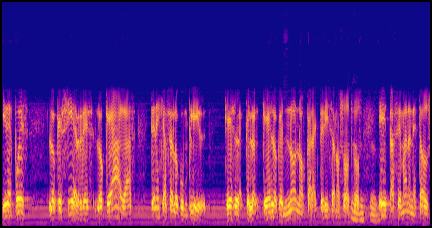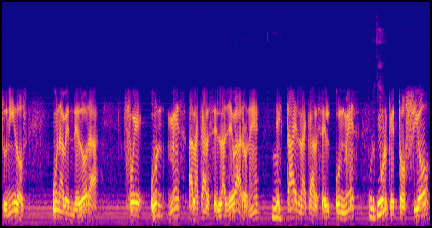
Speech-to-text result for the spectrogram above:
Y después, lo que cierres, lo que hagas, tenés que hacerlo cumplir, que es, que, es lo que no nos caracteriza a nosotros. Esta semana en Estados Unidos, una vendedora fue un mes a la cárcel, la llevaron, ¿eh? Ah. Está en la cárcel un mes porque tosió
